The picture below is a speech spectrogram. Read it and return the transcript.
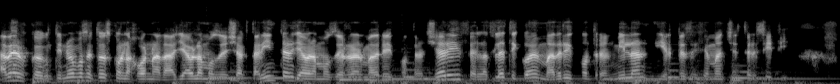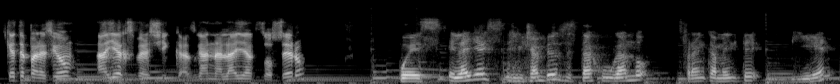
A ver, continuemos entonces con la jornada. Ya hablamos de Shakhtar Inter, ya hablamos del Real Madrid contra el Sheriff, el Atlético de Madrid contra el Milan y el PSG Manchester City. ¿Qué te pareció? Ajax Chicas, ¿Gana el Ajax 2-0? Pues el Ajax en Champions está jugando francamente bien.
